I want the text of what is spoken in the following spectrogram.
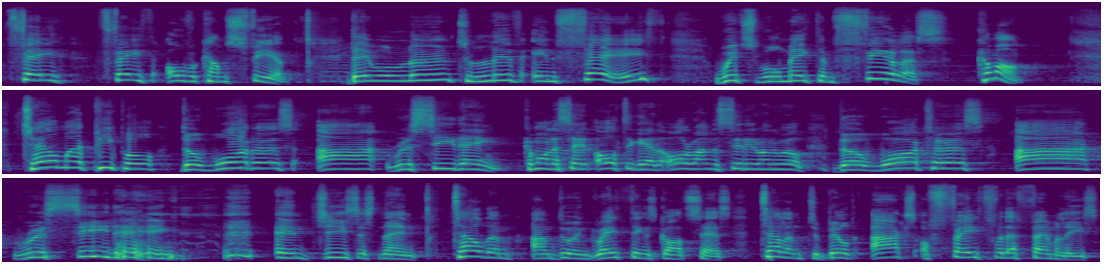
Faith, faith overcomes fear. They will learn to live in faith, which will make them fearless. Come on. Tell my people the waters are receding. Come on, let's say it all together, all around the city, around the world. The waters are receding. in Jesus' name. Tell them I'm doing great things, God says. Tell them to build arks of faith for their families,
